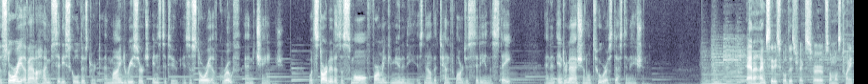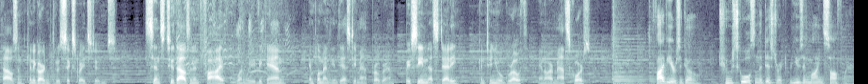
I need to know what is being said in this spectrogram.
The story of Anaheim City School District and Mind Research Institute is a story of growth and change. What started as a small farming community is now the 10th largest city in the state and an international tourist destination. Anaheim City School District serves almost 20,000 kindergarten through sixth grade students. Since 2005, when we began implementing the ST Math program, we've seen a steady, continual growth in our math scores. Five years ago, two schools in the district were using Mind software,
